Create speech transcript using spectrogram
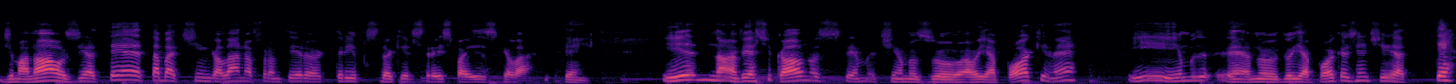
de Manaus e até Tabatinga, lá na fronteira tríplice daqueles três países que lá tem. E na vertical nós tínhamos o a Iapoc, né? E íamos, é, no, do Iapoc a gente ia até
